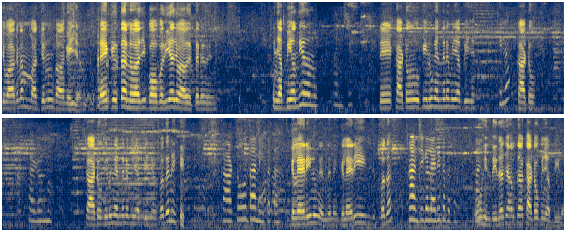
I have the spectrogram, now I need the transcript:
ਜਵਾਕ ਨਾ ਮੱਝ ਨੂੰ ਗਾਂ ਕਹੀ ਜਾਂਦੇ ਥੈਂਕ ਯੂ ਧੰਨਵਾਦ ਜੀ ਬਹੁਤ ਵਧੀਆ ਜਵਾਬ ਦਿੱਤੇ ਨੇ ਤੁਸੀਂ। ਪੰਜਾਬੀ ਆਉਂਦੀ ਆ ਤੁਹਾਨੂੰ? ਹਾਂਜੀ। ਤੇ ਕਾਟੋ ਕਿਹਨੂੰ ਕਹਿੰਦੇ ਨੇ ਪੰਜਾਬੀ 'ਚ? ਕਿਨੂੰ ਕਾਟੋ। ਆਈ ਡੋਨਟ ਨੋ ਕਾਟੋ ਕਿਹਨੂੰ ਕਹਿੰਦੇ ਨੇ ਪੰਜਾਬੀ 'ਚ? ਪਤਾ ਨਹੀਂ? ਕਾਟੋ ਦਾ ਨਹੀਂ ਪਤਾ। ਗਲੈਰੀ ਨੂੰ ਕਹਿੰਦੇ ਨੇ। ਗਲੈਰੀ ਪਤਾ? ਹਾਂਜੀ ਗੈਲਰੀ ਦਾ ਪਤਾ। ਉਹ ਹਿੰਦੀ ਦਾ ਸ਼ਬਦ ਆ ਕਾਟੋ ਪੰਜਾਬੀ ਦਾ।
